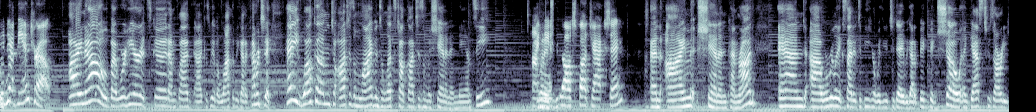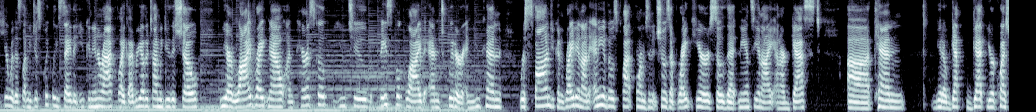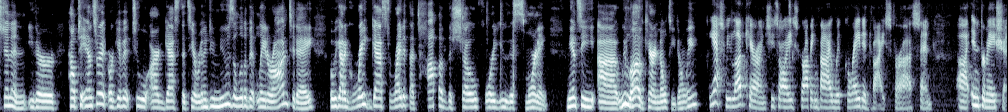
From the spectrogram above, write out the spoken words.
We're here. We didn't have the intro. I know, but we're here. It's good. I'm glad because uh, we have a lot that we got to cover today. Hey, welcome to Autism Live and to Let's Talk Autism with Shannon and Nancy. I'm Nancy Alspaugh Jackson. And I'm Shannon Penrod. And uh, we're really excited to be here with you today. We got a big, big show and a guest who's already here with us. Let me just quickly say that you can interact like every other time we do this show. We are live right now on Periscope, YouTube, Facebook Live, and Twitter. And you can respond. You can write in on any of those platforms, and it shows up right here so that Nancy and I and our guest uh, can, you know, get get your question and either help to answer it or give it to our guest that's here. We're going to do news a little bit later on today, but we got a great guest right at the top of the show for you this morning. Nancy, uh, we love Karen Nohelty, don't we? Yes, we love Karen. She's always dropping by with great advice for us and uh, information.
